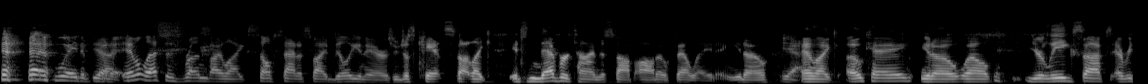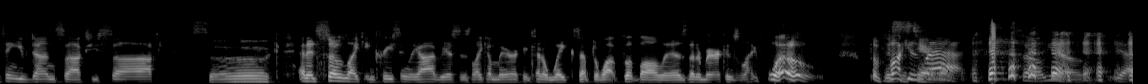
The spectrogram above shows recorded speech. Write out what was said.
way to put Yeah, it. MLS is run by like self-satisfied billionaires who just can't stop. Like, it's never time to stop auto-fellating, you know. Yeah. And like, okay, you know, well, your league sucks. Everything you've done sucks. You suck, suck. And it's so like increasingly obvious as like America kind of wakes up to what football is that Americans are like, whoa, the This fuck is, terrible. that? So you know, yeah,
